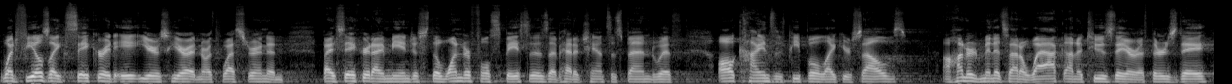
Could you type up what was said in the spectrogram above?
what feels like sacred eight years here at Northwestern. And by sacred, I mean just the wonderful spaces I've had a chance to spend with all kinds of people like yourselves. 100 minutes out of whack on a Tuesday or a Thursday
